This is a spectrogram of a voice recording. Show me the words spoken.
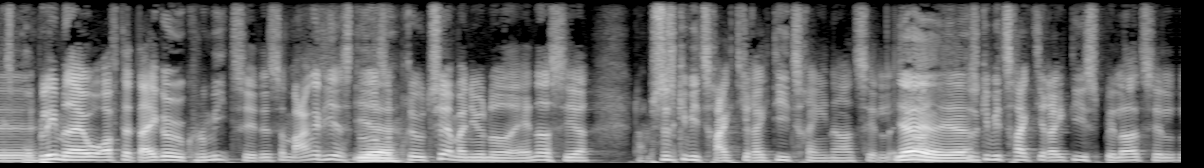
Øh, Problemet er jo ofte, at der ikke er økonomi til det, så mange af de her steder, Ja. så prioriterer man jo noget andet og siger, Nå, så skal vi trække de rigtige trænere til, Ja, eller ja, ja. så skal vi trække de rigtige spillere til.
